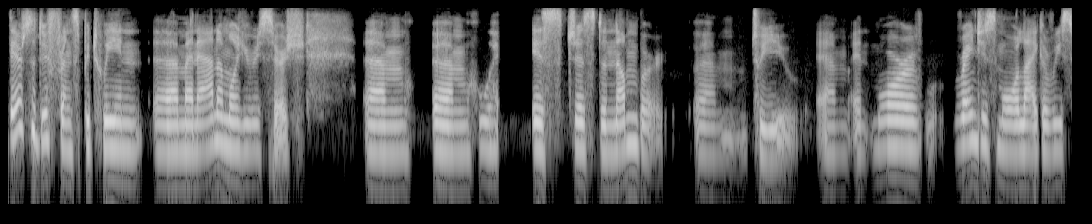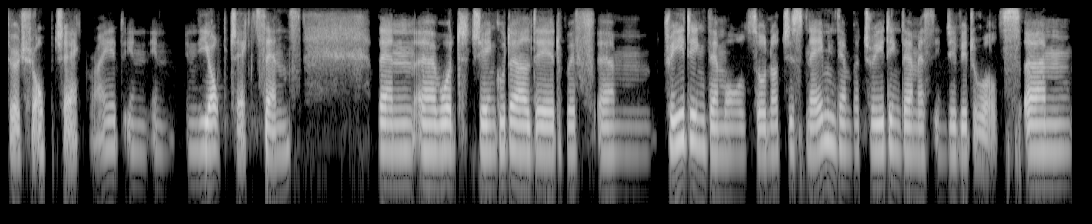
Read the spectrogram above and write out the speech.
there's a difference between um, an animal you research um, who is just a number um, to you um, and more ranges more like a research object right? In, in, in the object sense than uh, what jane goodall did with um, treating them also not just naming them but treating them as individuals. Um,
